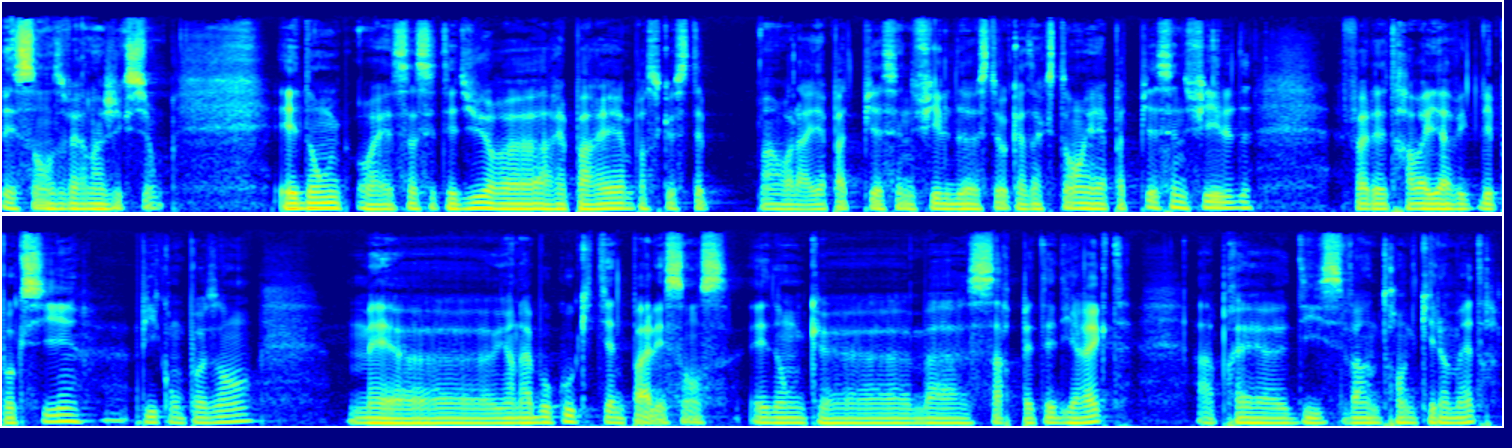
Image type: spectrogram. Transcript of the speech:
l'essence vers l'injection. Et donc, ouais, ça c'était dur euh, à réparer parce que c'était, voilà, il n'y a pas de pièce Enfield, c'était au Kazakhstan, il n'y a pas de pièce Enfield. Il fallait travailler avec de l'époxy, bicomposant, mais euh, il y en a beaucoup qui tiennent pas à l'essence. Et donc, euh, bah, ça repétait direct après 10, 20, 30 km.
